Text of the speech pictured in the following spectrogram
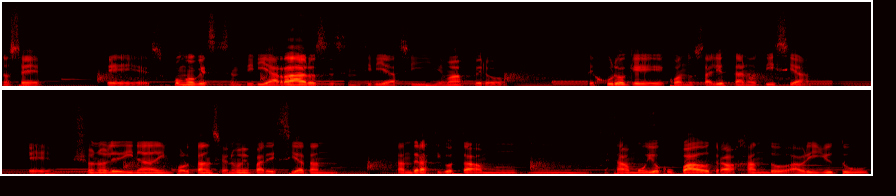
no sé, eh, supongo que se sentiría raro, se sentiría así y demás, pero te juro que cuando salió esta noticia, eh, yo no le di nada de importancia, no me parecía tan, tan drástico. Estaba, mu- mm, estaba muy ocupado trabajando, abrí YouTube,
